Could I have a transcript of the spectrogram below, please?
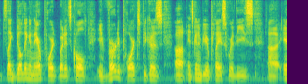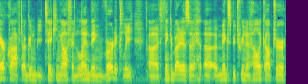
it's like building an airport, but it's called a vertiport because uh, it's going to be a place where these uh, aircraft are going to be taking off and landing vertically uh, think about it as a, a, mix between a helicopter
